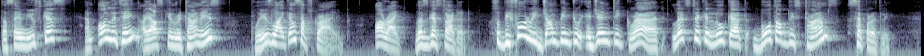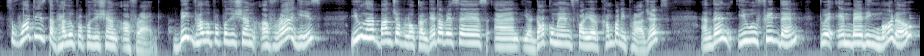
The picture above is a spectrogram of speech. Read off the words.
the same use case and only thing I ask in return is please like and subscribe. Alright, let's get started. So before we jump into agentic RAG, let's take a look at both of these terms separately. So what is the value proposition of RAG? Big value proposition of RAG is you will have bunch of local databases and your documents for your company projects and then you will feed them to an embedding model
